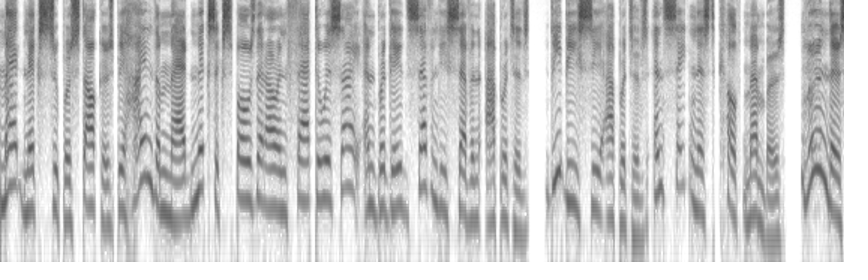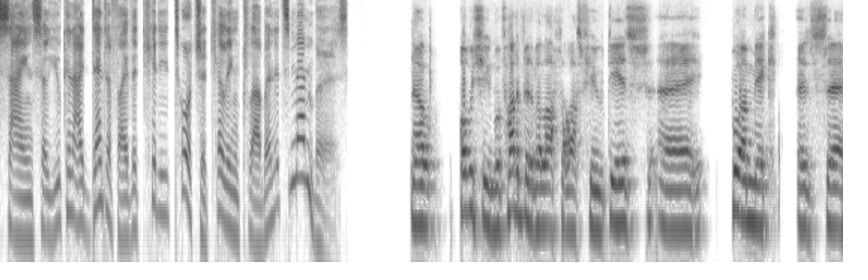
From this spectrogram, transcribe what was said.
Mad Mix super stalkers behind the Mad Mix expose that are infatuousi and Brigade 77 operatives, BBC operatives, and Satanist cult members learn their signs so you can identify the Kitty Torture Killing Club and its members. Now, obviously, we've had a bit of a laugh the last few days. Uh, poor Mick is, uh,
